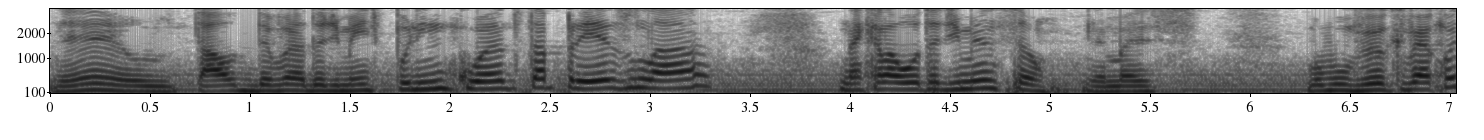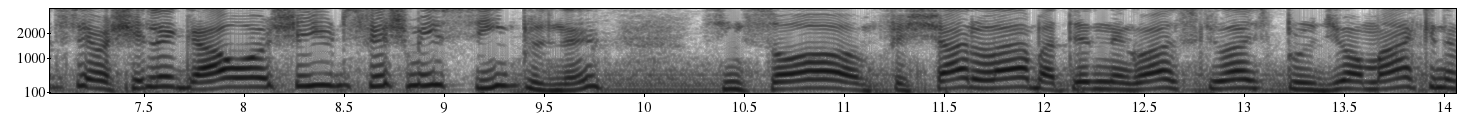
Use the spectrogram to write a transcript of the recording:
né? O tal devorador de mentes por enquanto está preso lá naquela outra dimensão, né? Mas vamos ver o que vai acontecer. Eu achei legal, eu achei o desfecho meio simples, né? Assim, só fecharam lá, bateram o negócio, que lá explodiu a máquina,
